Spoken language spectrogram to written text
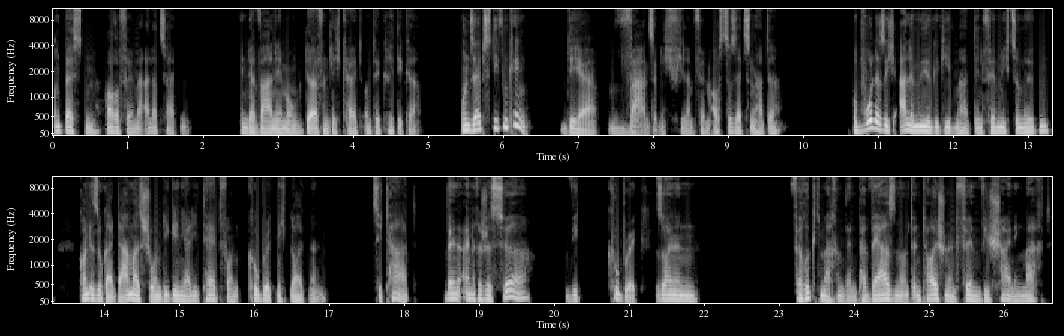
und besten Horrorfilme aller Zeiten. In der Wahrnehmung der Öffentlichkeit und der Kritiker. Und selbst Stephen King, der wahnsinnig viel am Film auszusetzen hatte. Obwohl er sich alle Mühe gegeben hat, den Film nicht zu mögen, konnte sogar damals schon die Genialität von Kubrick nicht leugnen. Zitat, wenn ein Regisseur wie Kubrick so einen verrückt machenden, perversen und enttäuschenden Film wie Shining macht,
